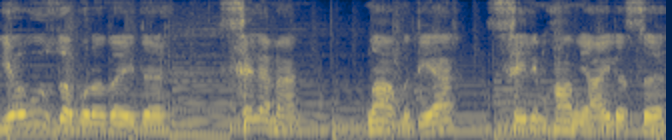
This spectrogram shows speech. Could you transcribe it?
Yavuz da buradaydı. Selemen, namı diğer Selimhan Yaylası.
